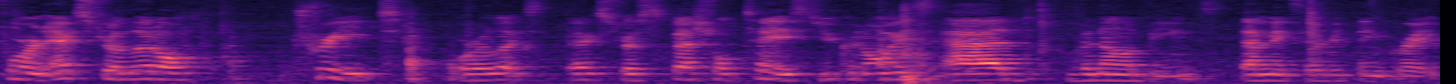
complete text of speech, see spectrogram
for an extra little treat or extra special taste, you can always add vanilla beans. That makes everything great.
